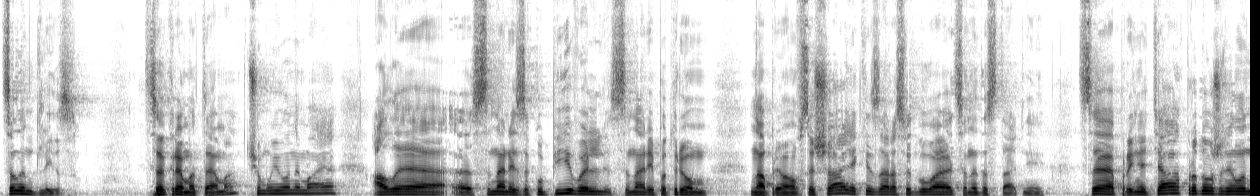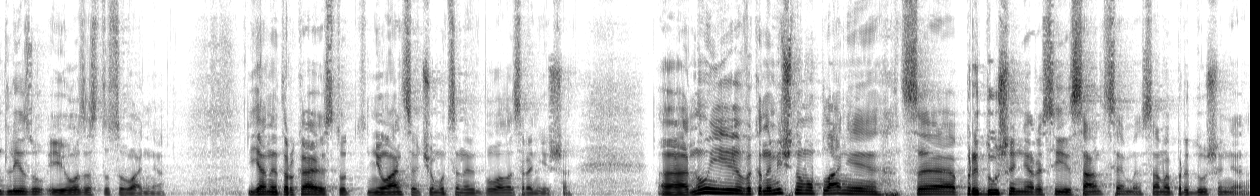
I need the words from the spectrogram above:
Це ленд-ліз. Це окрема тема, чому його немає. Але е, сценарій закупівель, сценарій по трьом напрямам в США, які зараз відбуваються, недостатній. Це прийняття продовження ленд-лізу і його застосування. Я не торкаюсь тут нюансів, чому це не відбувалося раніше. Е, Ну і в економічному плані це придушення Росії санкціями, саме придушення.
